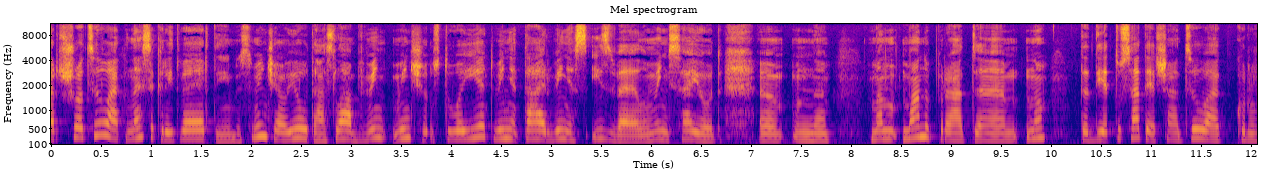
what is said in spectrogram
ar šo cilvēku nesakrīt vērtības. Viņš jau jūtās labi, viņ, viņš uz to iet, viņa, tā ir viņas izvēle un viņa sajūta. Um, un, uh, man, manuprāt, um, nu, tad, ja tu satiec šādu cilvēku, kur,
